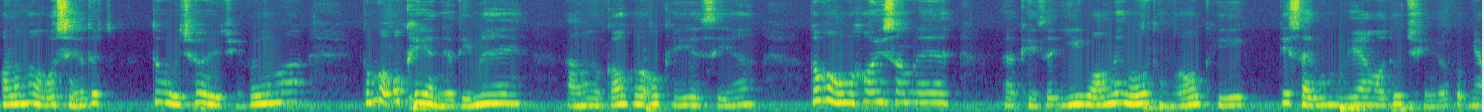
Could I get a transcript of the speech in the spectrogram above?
我諗下，我成日都都會出去傳福音啦。咁我屋企人又點咧？啊，我又講個屋企嘅事啦。咁我好開心咧。誒，其實以往咧，我都同我屋企啲細佬妹啊，我都傳咗福音。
